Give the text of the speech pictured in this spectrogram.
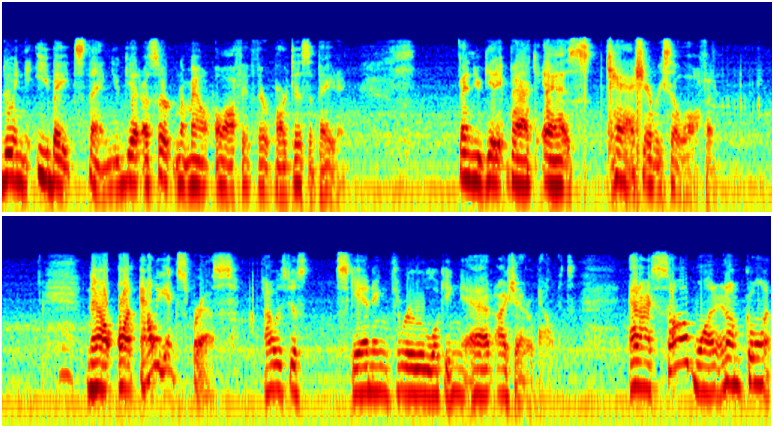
doing the Ebates thing. You get a certain amount off if they're participating. And you get it back as cash every so often. Now, on AliExpress, I was just scanning through looking at eyeshadow palettes. And I saw one and I'm going,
